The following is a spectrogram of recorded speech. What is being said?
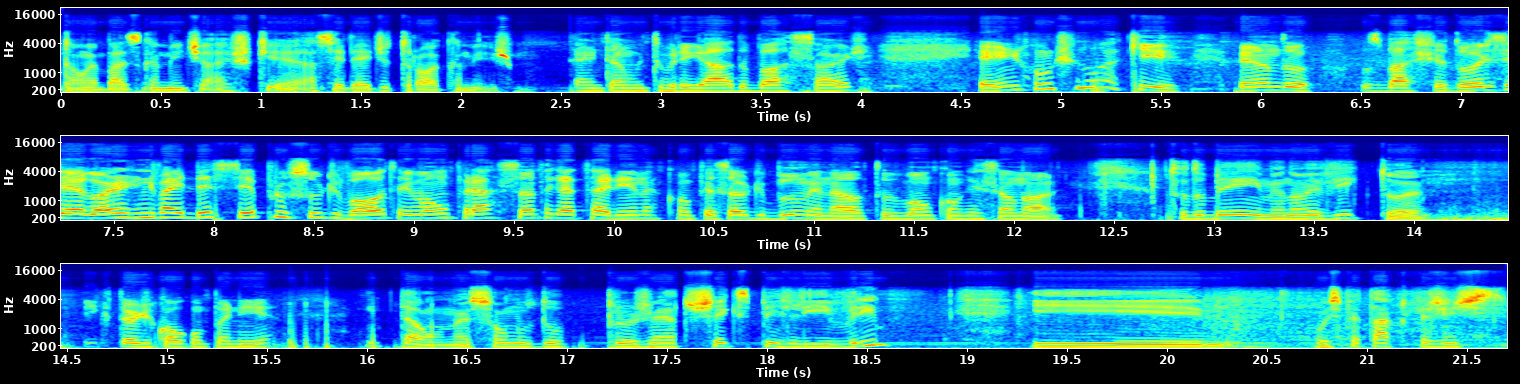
Então é basicamente, acho que é essa ideia de troca mesmo. Então, muito obrigado, boa sorte. E a gente continua aqui, vendo os bastidores, e agora a gente vai descer para o sul de volta e vamos para Santa Catarina com o pessoal de Blumenau. Tudo bom? Qual é seu nome? Tudo bem, meu nome é Victor. Victor, de qual companhia? Então, nós somos do projeto Shakespeare Livre, e o espetáculo que a gente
